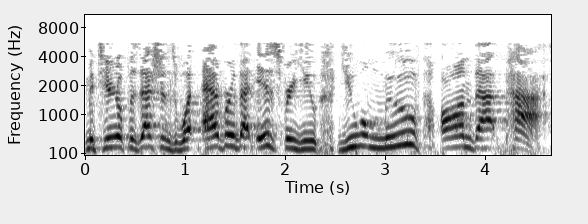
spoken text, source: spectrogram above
material possessions, whatever that is for you, you will move on that path.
